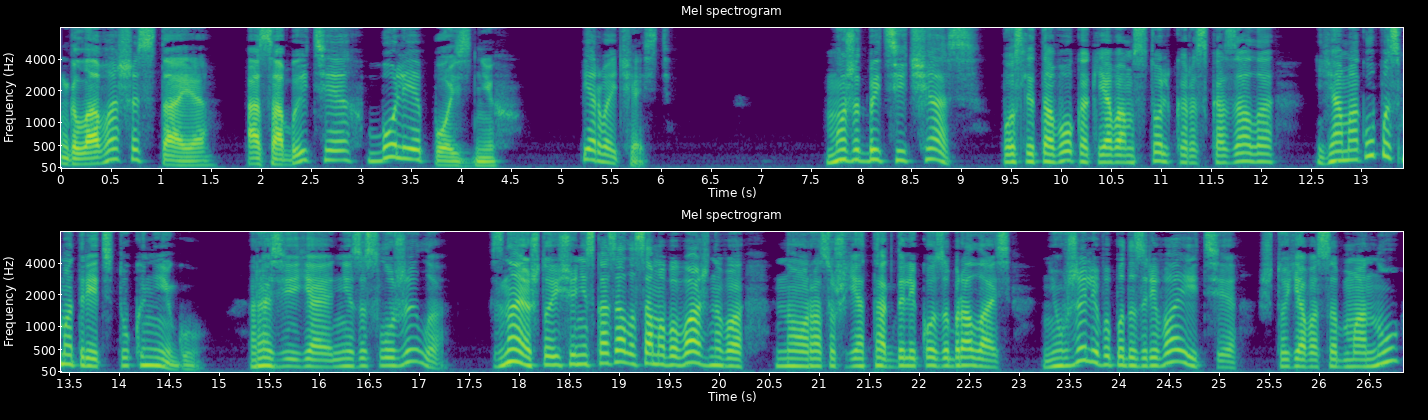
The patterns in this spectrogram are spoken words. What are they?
Глава шестая. О событиях более поздних. Первая часть. Может быть, сейчас, после того, как я вам столько рассказала, я могу посмотреть ту книгу? Разве я не заслужила? Знаю, что еще не сказала самого важного, но раз уж я так далеко забралась, неужели вы подозреваете, что я вас обману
